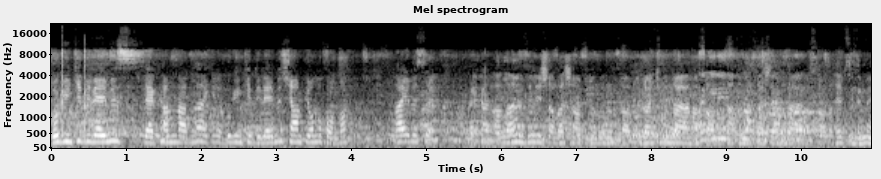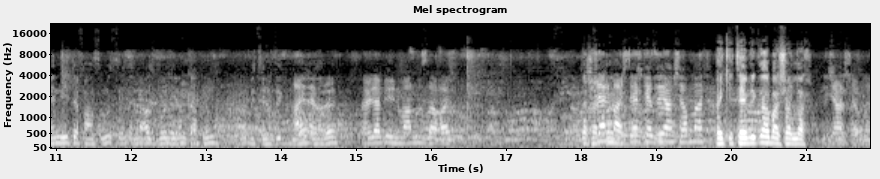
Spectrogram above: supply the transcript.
Bugünkü dileğimiz Serkan'ın adına, bugünkü dileğimiz şampiyonluk olmak. Hayırlısı. Serkan Allah'ın izniyle inşallah şampiyon oluruz abi. Rakibin de ayağına sağlık, takım arkadaşlarımın da ayağına sağlık. Hepsinin Bizim en iyi defansımızsın. En az gol yiyen takım bitirdik. Aynen. blokları. Öyle bir ünvanımız da var. Teşekkür Güzel maçtı. Herkese iyi akşamlar. Peki tebrikler, başarılar. İyi akşamlar.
